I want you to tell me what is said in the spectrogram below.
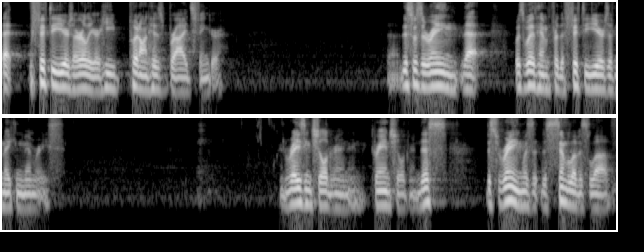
that 50 years earlier he put on his bride's finger. Uh, this was the ring that was with him for the 50 years of making memories and raising children and grandchildren. This, this ring was the symbol of his love.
